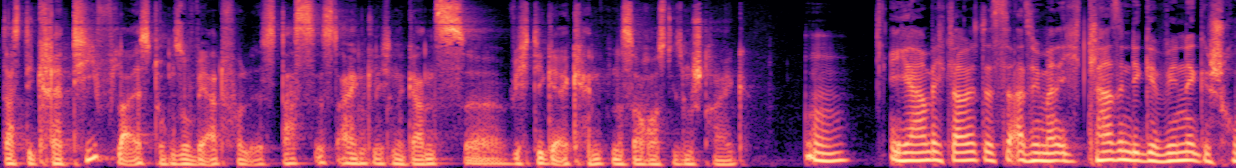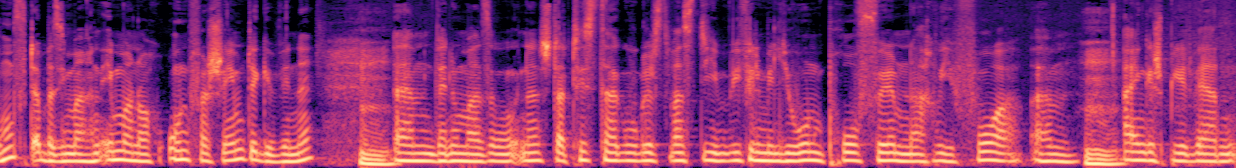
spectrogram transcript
dass die Kreativleistung so wertvoll ist, das ist eigentlich eine ganz äh, wichtige Erkenntnis auch aus diesem Streik. Mhm. Ja, aber ich glaube, das, also ich meine, ich, klar sind die Gewinne geschrumpft, aber sie machen immer noch unverschämte Gewinne. Mhm. Ähm, wenn du mal so ne, Statista googelst, was die, wie viel Millionen pro Film nach wie vor ähm, mhm. eingespielt werden,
